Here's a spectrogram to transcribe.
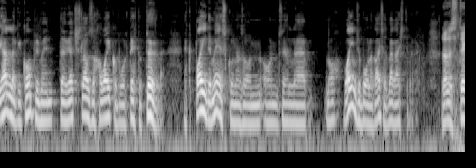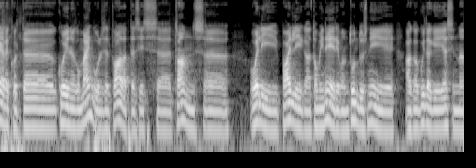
jällegi kompliment Vjatšeslav Zahhovaiko poolt tehtud tööle ehk Paide meeskonnas on, on selle noh, vaimse poolega asjad väga hästi praegu. no siis tegelikult, kui nagu mänguliselt vaadata, siis Trans oli palliga domineerivam, tundus nii, aga kuidagi jah, sinna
